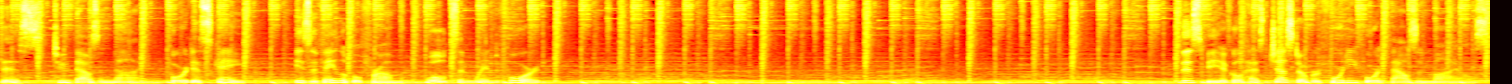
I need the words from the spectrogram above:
This 2009 Ford Escape is available from Woltz and Wind Ford. This vehicle has just over 44,000 miles.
